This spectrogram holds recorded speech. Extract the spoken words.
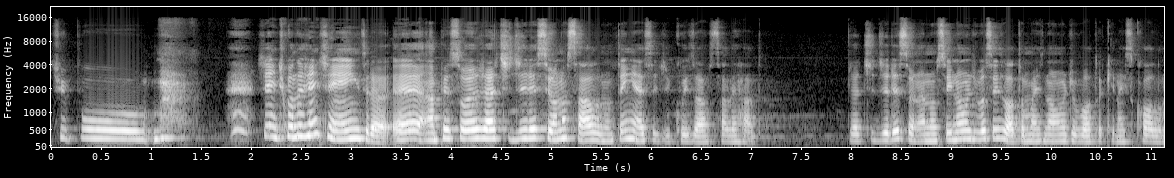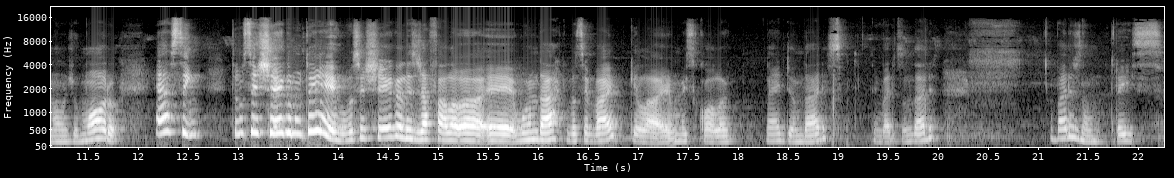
Tipo. Gente, quando a gente entra, é, a pessoa já te direciona a sala, não tem essa de coisar a sala errada. Já te direciona. Eu não sei não onde vocês votam, mas não onde eu voto aqui na escola, não onde eu moro, é assim. Então você chega, não tem erro. Você chega, eles já falam ah, é, o andar que você vai, porque lá é uma escola né, de andares, tem vários andares. Vários não, três,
